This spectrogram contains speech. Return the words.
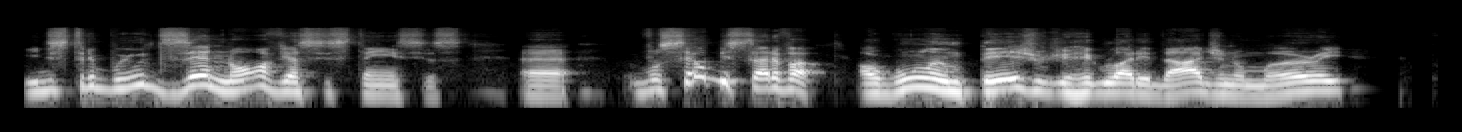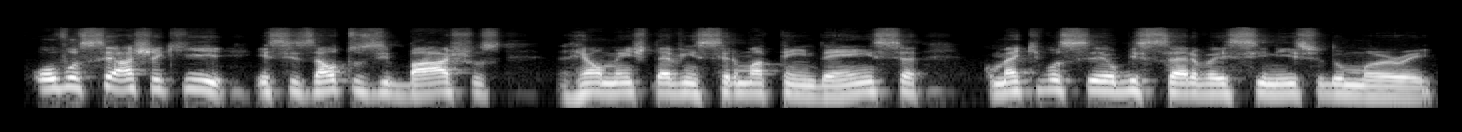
e distribuiu 19 assistências. É, você observa algum lampejo de regularidade no Murray? Ou você acha que esses altos e baixos realmente devem ser uma tendência? Como é que você observa esse início do Murray?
